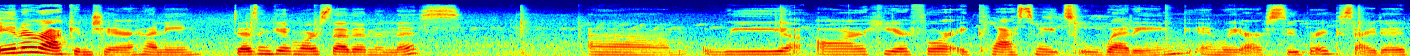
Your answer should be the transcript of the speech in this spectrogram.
in a rocking chair, honey. Doesn't get more southern than this. Um, we are here for a classmate's wedding and we are super excited.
